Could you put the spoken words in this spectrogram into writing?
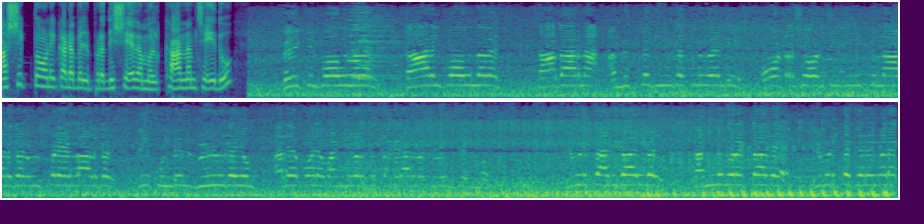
ആഷിഖ് തോണിക്കടവിൽ പ്രതിഷേധം ഉദ്ഘാടനം ചെയ്തു. ബൈക്കിൽ പോകുന്നവൻ കാറിൽ പോകുന്നവൻ സാധാരണ നിത്യ ജീവിതത്തിനു വേണ്ടി ഓട്ടോറിക്ഷ ഓടിച്ച് ജീവിക്കുന്ന ആളുകൾ ഉൾപ്പെടെയുള്ള ആളുകൾ ഈ കുണ്ടിൽ വീഴുകയും അതേപോലെ വണ്ടികൾക്ക് തകരാറ് പറ്റുകയും ചെയ്യുന്നു. ഇവിടുത്തെ അധികാരികൾ കണ്ണു തുറക്കാതെ ഇവിടുത്തെ ജനങ്ങളെ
